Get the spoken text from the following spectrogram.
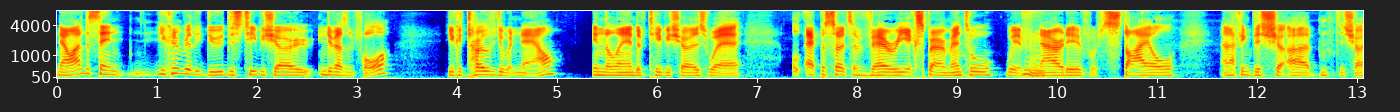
Now I understand you couldn't really do this TV show in 2004 you could totally do it now in the land of TV shows where episodes are very experimental with narrative, with style. And I think this show, uh, this show,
